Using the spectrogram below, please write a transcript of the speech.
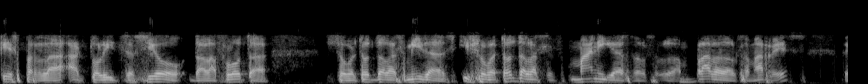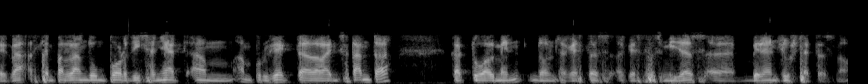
que és per l'actualització de la flota, sobretot de les mides i sobretot de les mànigues de l'amplada dels amarres, que clar, estem parlant d'un port dissenyat amb, amb projecte de l'any 70, que actualment doncs, aquestes, aquestes mides eh, venen justetes. No?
